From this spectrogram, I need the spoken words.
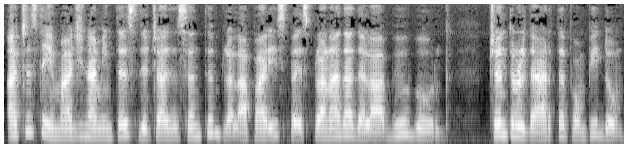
Aceste imagini amintesc de ce se întâmplă la Paris pe esplanada de la Beaubourg, centrul de artă Pompidou.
